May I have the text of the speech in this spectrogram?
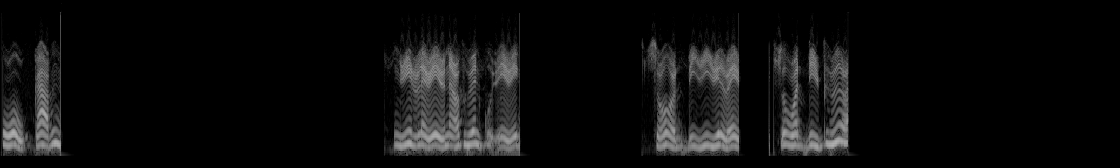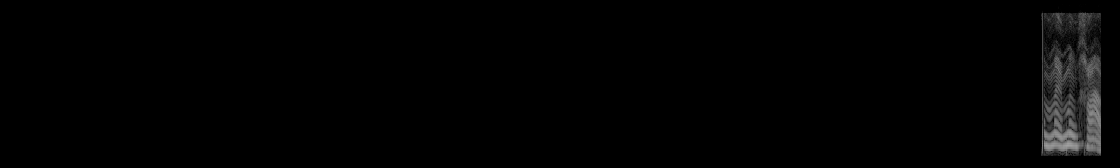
โอ้กันนี่เลยนะเพื่อนกูเองสวัสดีเลยสวัสดีเพื่อนทำไมมึงข่าว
